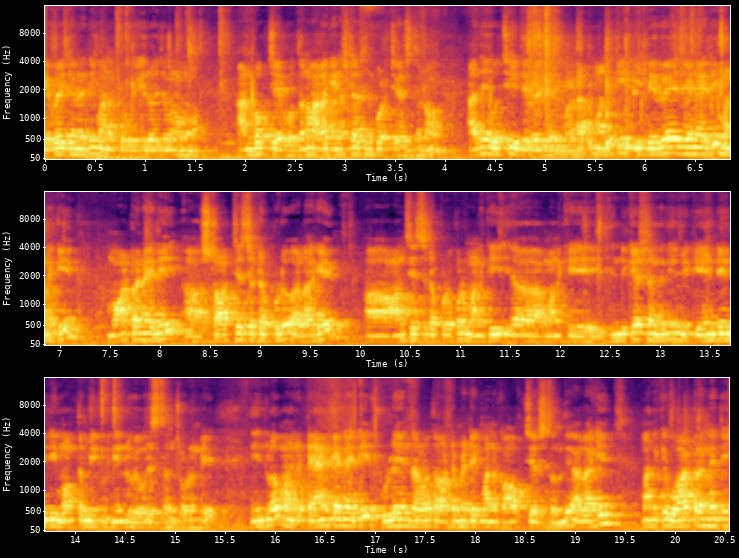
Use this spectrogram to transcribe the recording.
డివైజ్ అనేది మనకు ఈరోజు మనం అన్బాక్స్ చేయబోతున్నాం. అలాగే ఇన్స్టాలేషన్ కూడా చేస్తున్నాం. అదే వచ్చి ఈ డివైజ్ అనమాట మనకి ఈ డివైజ్ అనేది మనకి మోటార్ అనేది స్టార్ట్ చేసేటప్పుడు అలాగే ఆన్ చేసేటప్పుడు కూడా మనకి మనకి ఇండికేషన్ అనేది మీకు ఏంటేంటి మొత్తం మీకు దీనిలో వివరిస్తాను చూడండి. దీంట్లో మనకి ట్యాంక్ అనేది ఫుల్ అయిన తర్వాత ఆటోమేటిక్ మనకు ఆఫ్ చేస్తుంది. అలాగే మనకి వాటర్ అనేది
